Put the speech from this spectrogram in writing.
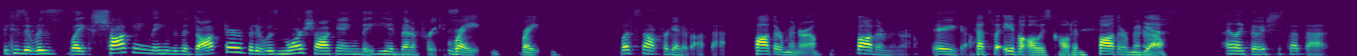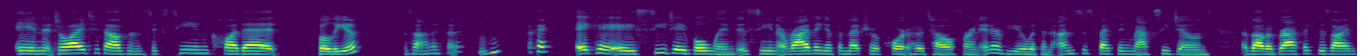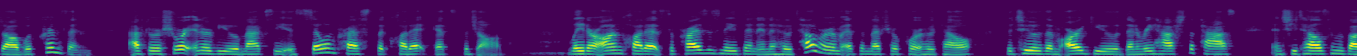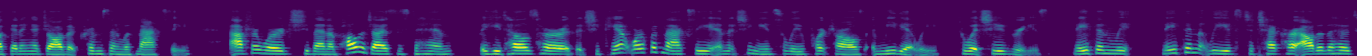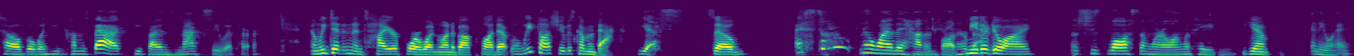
Because it was like shocking that he was a doctor, but it was more shocking that he had been a priest. Right, right. Let's not forget about that. Father Monroe. Father Monroe. There you go. That's what Ava always called him. Father Monroe. Yes. I like the way she said that. In July 2016, Claudette Beaulieu. Is that how they said it? Mhm. Okay. aka CJ Boland, is seen arriving at the Metro Court Hotel for an interview with an unsuspecting Maxie Jones about a graphic design job with Crimson. After a short interview, Maxie is so impressed that Claudette gets the job. Later on, Claudette surprises Nathan in a hotel room at the Metro Court Hotel. The two of them argue, then rehash the past, and she tells him about getting a job at Crimson with Maxie. Afterwards, she then apologizes to him, but he tells her that she can't work with Maxie and that she needs to leave Port Charles immediately, to which she agrees. Nathan le- Nathan leaves to check her out of the hotel, but when he comes back, he finds Maxie with her. And we did an entire 411 about Claudette when we thought she was coming back. Yes. So I still don't know why they haven't brought her neither back. do I. Uh, she's lost somewhere along with Hayden. Yep. Anyway,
